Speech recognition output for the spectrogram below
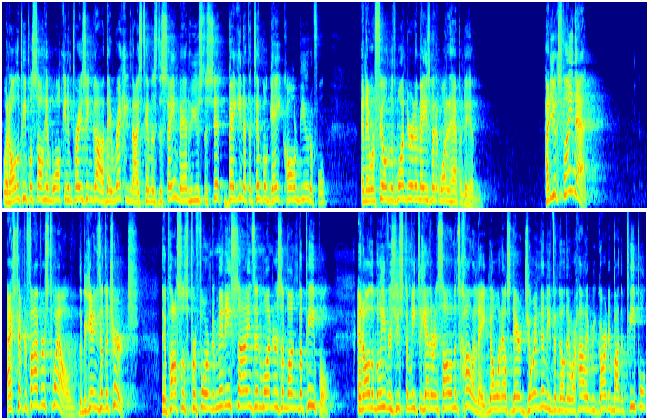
When all the people saw him walking and praising God, they recognized him as the same man who used to sit begging at the temple gate called Beautiful. And they were filled with wonder and amazement at what had happened to him. How do you explain that? Acts chapter 5, verse 12, the beginnings of the church. The apostles performed many signs and wonders among the people. And all the believers used to meet together in Solomon's colonnade. No one else dared join them, even though they were highly regarded by the people.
